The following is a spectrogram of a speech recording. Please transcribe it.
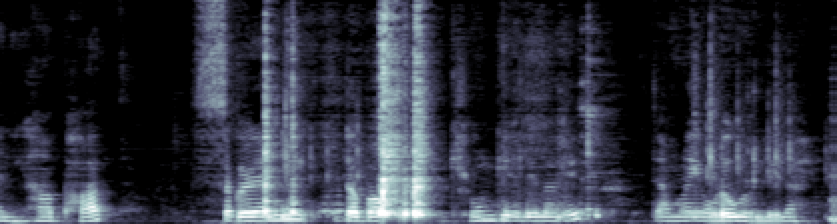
आणि हा भात सगळ्यांनी डबा घेऊन गेलेला आहे. त्यामुळे एवढं उरलेलं आहे.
